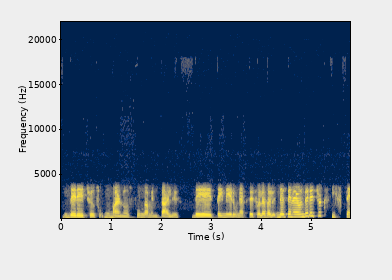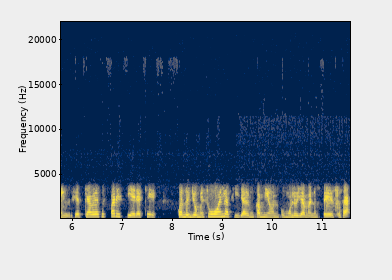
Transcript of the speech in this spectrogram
derechos humanos fundamentales, de tener un acceso a la salud, de tener un derecho a existencia. Es que a veces pareciera que cuando yo me subo en la silla de un camión, como lo llaman ustedes, o sea,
